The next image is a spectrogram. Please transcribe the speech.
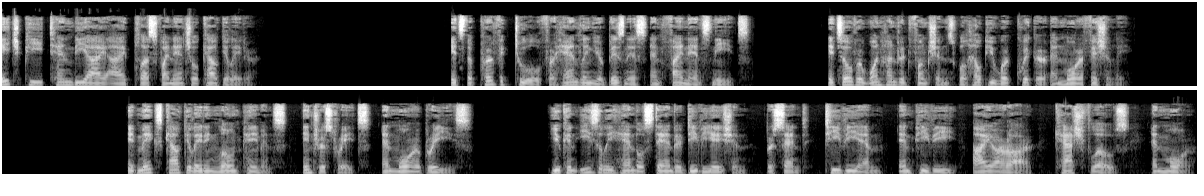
HP 10BII Plus Financial Calculator. It's the perfect tool for handling your business and finance needs. Its over 100 functions will help you work quicker and more efficiently. It makes calculating loan payments, interest rates, and more a breeze. You can easily handle standard deviation, percent, TVM, NPV, IRR, cash flows, and more.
